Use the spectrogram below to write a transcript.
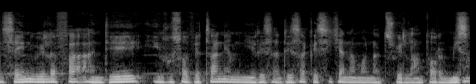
Izay no ela fa andeha hiroso avy hatrany amin'ny resadresaka isika namana Joelanto Armis.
